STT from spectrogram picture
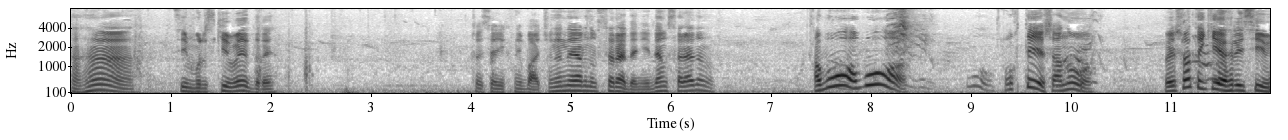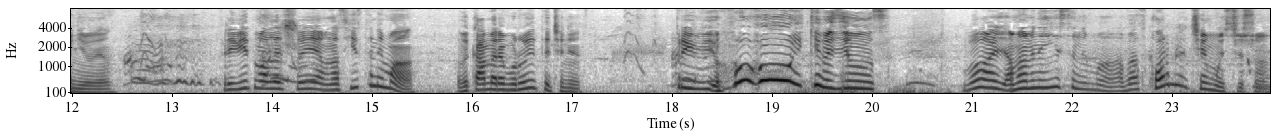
Ага, ці морські видри. Щось я їх не бачу. Вони, мабуть, всередині. Йдемо всередину? А во, во! Ух ти ж, а ну! Ви що такі агресивні? Ви? Привіт, малыші! У нас їсти нема. Ви камери воруєте чи ні? Привіт! Ху-ху, який ви! Бой, а в мене їсти нема. А вас кормлять чимось чи що?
